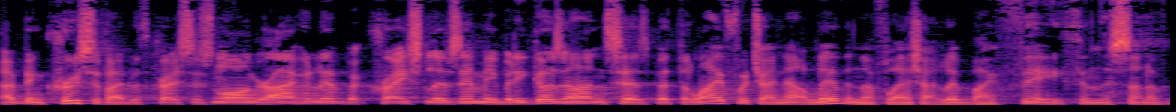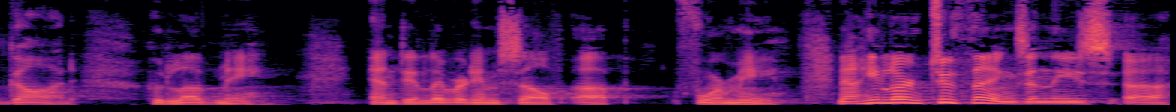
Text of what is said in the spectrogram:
I've been crucified with Christ. It's no longer I who live, but Christ lives in me. But he goes on and says, but the life which I now live in the flesh, I live by faith in the Son of God who loved me and delivered himself up for me. Now he learned two things in these, uh,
